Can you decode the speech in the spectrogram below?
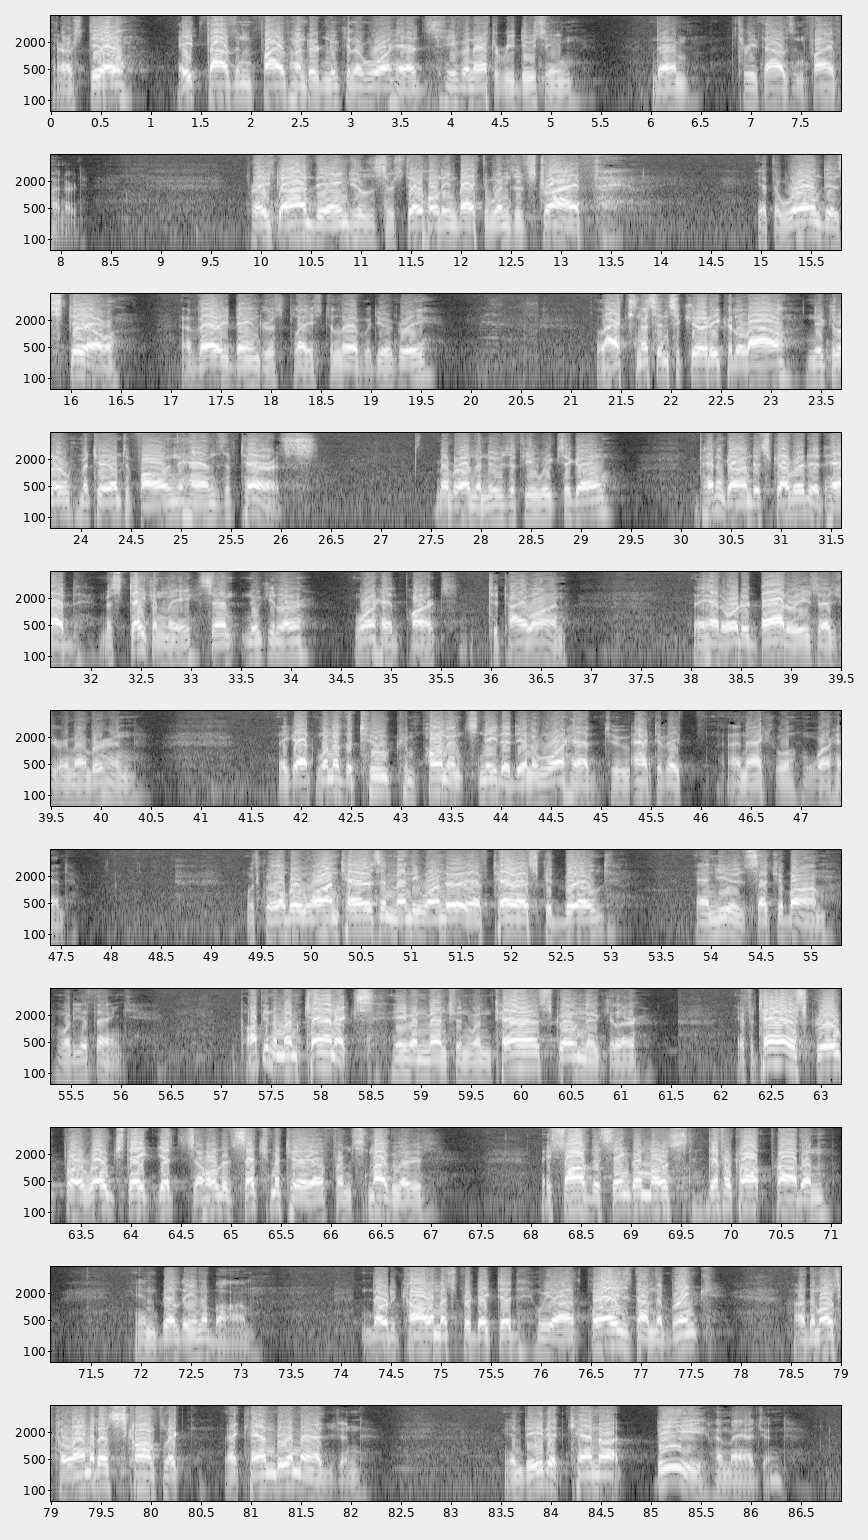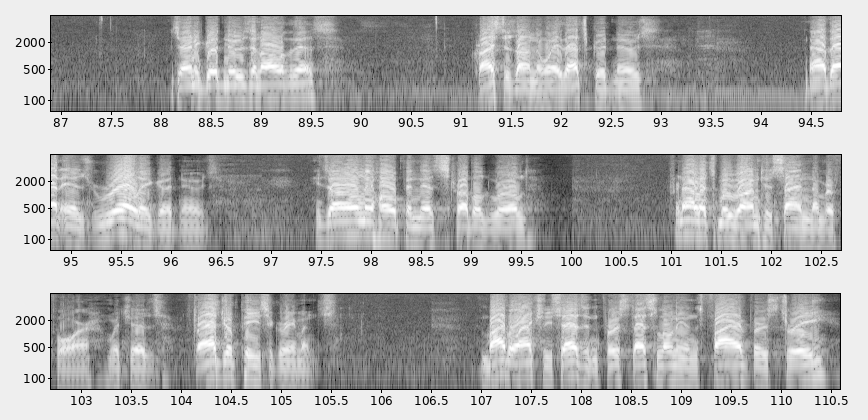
There are still 8,500 nuclear warheads, even after reducing them 3,500. Praise God, the angels are still holding back the winds of strife. Yet the world is still a very dangerous place to live. Would you agree? Laxness and security could allow nuclear material to fall in the hands of terrorists. Remember on the news a few weeks ago? The Pentagon discovered it had mistakenly sent nuclear warhead parts to Taiwan. They had ordered batteries, as you remember, and they got one of the two components needed in a warhead to activate an actual warhead. With global war on terrorism, many wonder if terrorists could build and use such a bomb. What do you think? Popular mechanics even mentioned when terrorists go nuclear, if a terrorist group or rogue state gets a hold of such material from smugglers, they solve the single most difficult problem in building a bomb. Noted columnist predicted, we are poised on the brink of the most calamitous conflict that can be imagined. Indeed, it cannot be imagined. Is there any good news in all of this? Christ is on the way. That's good news. Now, that is really good news. He's our only hope in this troubled world. For now, let's move on to sign number four, which is fragile peace agreements. The Bible actually says in 1 Thessalonians 5, verse 3,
